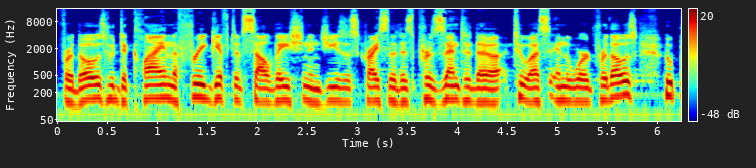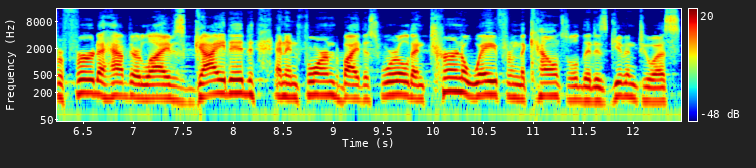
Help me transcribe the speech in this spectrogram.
For those who decline the free gift of salvation in Jesus Christ that is presented uh, to us in the Word, for those who prefer to have their lives guided and informed by this world and turn away from the counsel that is given to us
